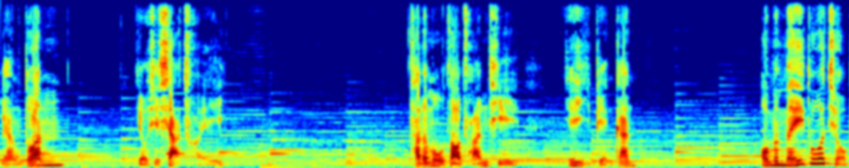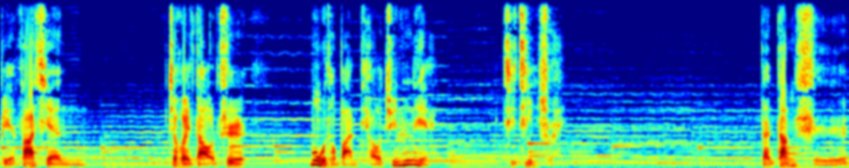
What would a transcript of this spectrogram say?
两端有些下垂。它的木造船体也已变干。我们没多久便发现，这会导致木头板条皲裂及进水。但当时，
